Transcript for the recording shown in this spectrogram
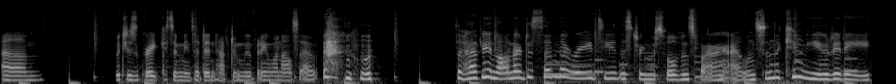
um, which is great because it means I didn't have to move anyone else out. so happy and honored to send the raid to you. The stream was full of inspiring islands in the community.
